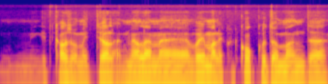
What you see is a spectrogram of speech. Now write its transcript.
mingit kasumit ei ole, et me oleme võimalikult kokku tõmmanud äh,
